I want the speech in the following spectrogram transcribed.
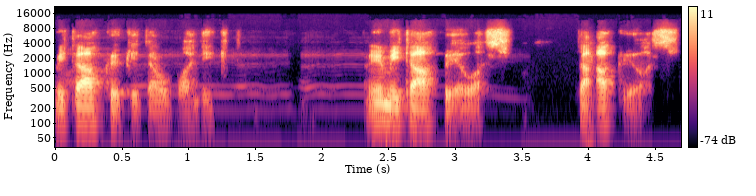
Mitaku kita wanik. Mi mitaku e was. Taku was.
